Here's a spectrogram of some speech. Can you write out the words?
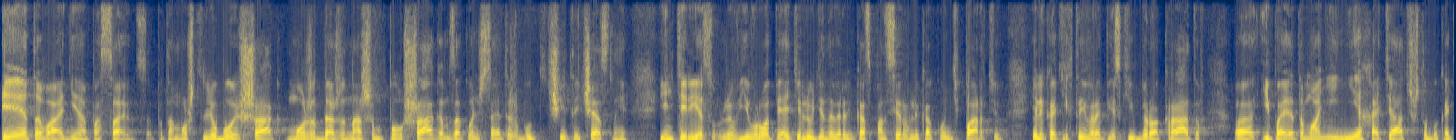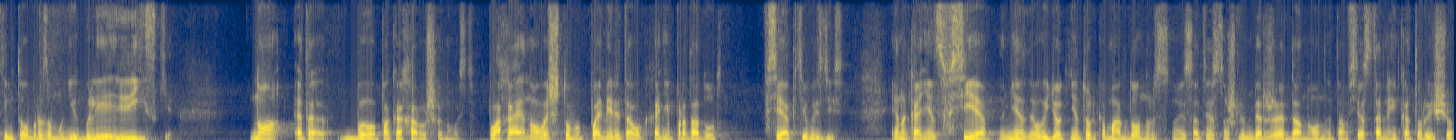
этого они опасаются, потому что любой шаг может даже нашим полшагом закончиться, а это же будут чьи-то частные интересы уже в Европе, а эти люди наверняка спонсировали какую-нибудь партию или каких-то европейских бюрократов, э, и поэтому они не хотят, чтобы каким-то образом у них были риски. Но это была пока хорошая новость. Плохая новость, что по мере того, как они продадут все активы здесь, и, наконец, все, уйдет не только Макдональдс, но и, соответственно, Шлюмберже, Данон и там все остальные, которые еще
